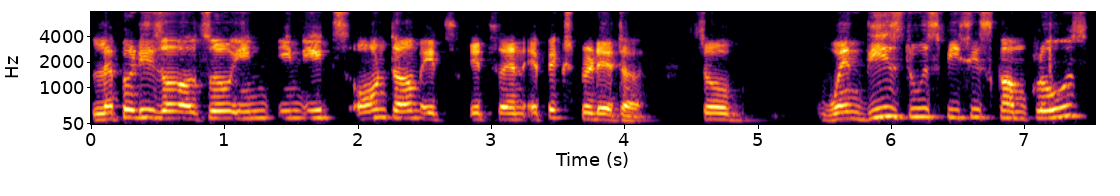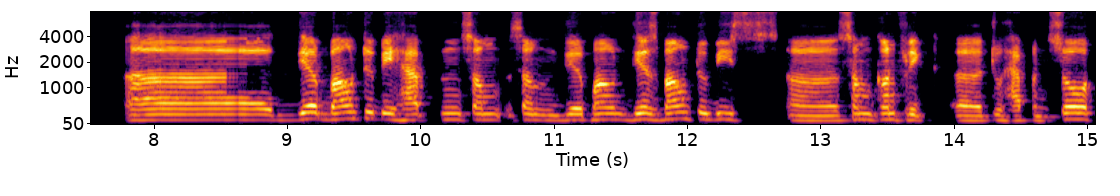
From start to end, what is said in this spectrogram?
leopard is also in in its own term it's it's an apex predator. So when these two species come close uh, they're bound to be happen some some they're bound there's bound to be uh, some conflict uh, to happen. So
